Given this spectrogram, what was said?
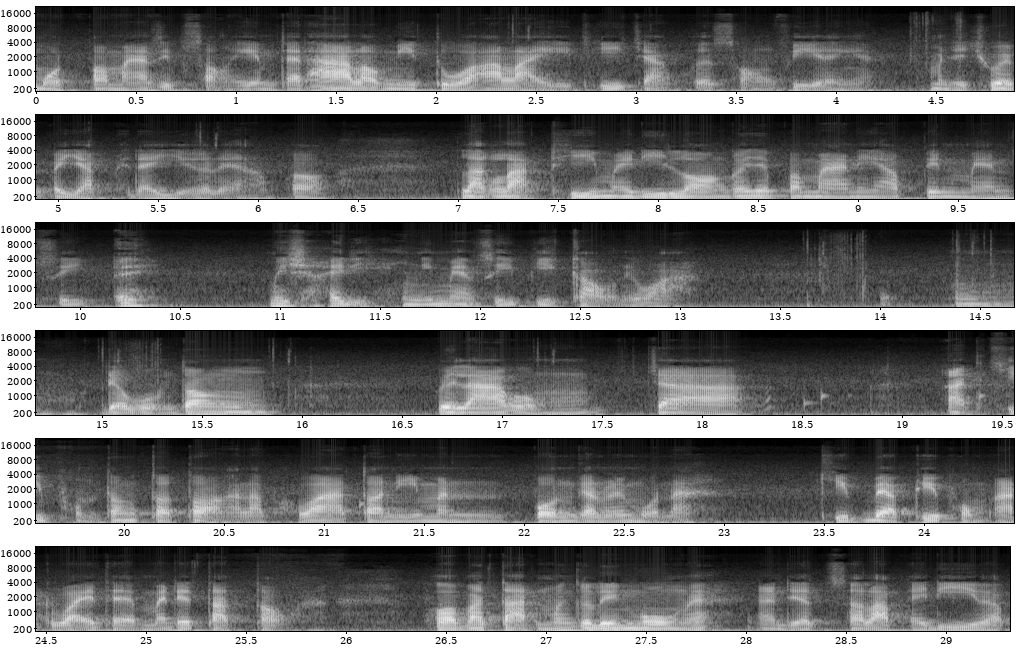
หมดประมาณ 12M แต่ถ้าเรามีตัวอะไหล่ที่จากเปิดซองฟรีอะไรเงี้ย มันจะช่วยประหยัดไปได้เยอะเลยครับ ก็หลักๆทีมไอดีลองก็จะประมาณนี้ครับ เป็นแมนซี เอ้ย ไม่ใช่ดิอันนี้แมนซีปีเก่านี่ว่า เดี๋ยวผมต้องเวลาผมจะอัดคลิปผมต้องต่อต่อกันละเพราะว่าตอนนี้มันปนกันไปหมดนะคลิปแบบที่ผมอัดไว้แต่ไม่ได้ตัดต่อ พอมาตัดมันก็เลยงงนะอาจจะสลับไอดีแบบ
